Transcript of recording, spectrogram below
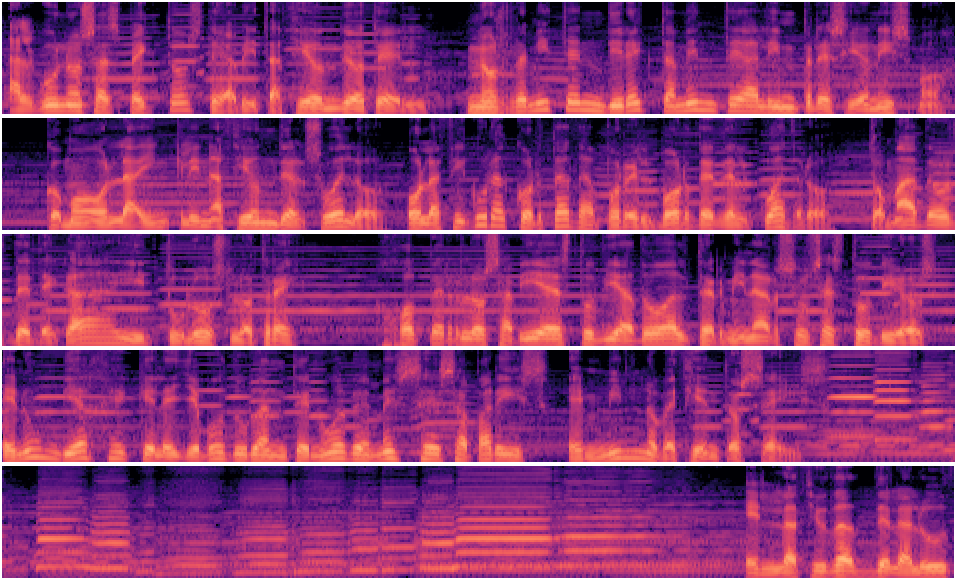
Algunos aspectos de habitación de hotel nos remiten directamente al impresionismo, como la inclinación del suelo o la figura cortada por el borde del cuadro, tomados de Degas y Toulouse-Lautrec. Hopper los había estudiado al terminar sus estudios en un viaje que le llevó durante nueve meses a París en 1906. En la Ciudad de la Luz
